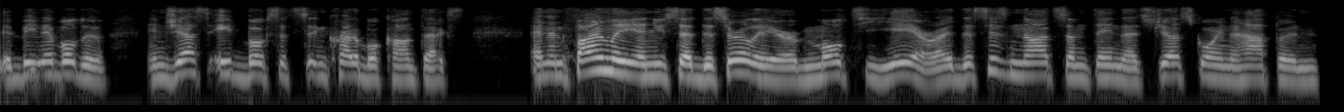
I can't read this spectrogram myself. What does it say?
It being able to ingest eight books, it's incredible context. And then finally, and you said this earlier, multi-year, right? This is not something that's just going to happen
